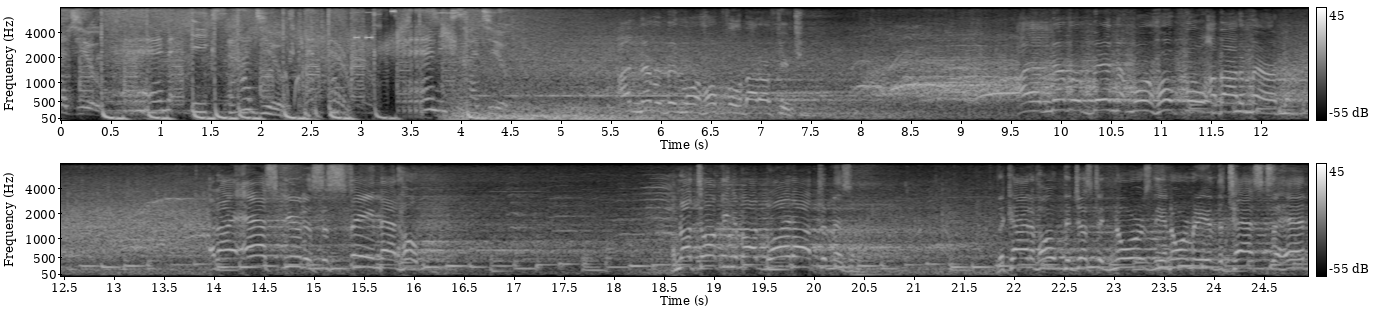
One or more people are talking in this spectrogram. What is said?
Radio. MX Radio. MX Radio. I've never been more hopeful about our future. I have never been more hopeful about America. And I ask you to sustain that hope. I'm not talking about blind optimism, the kind of hope that just ignores the enormity of the tasks ahead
